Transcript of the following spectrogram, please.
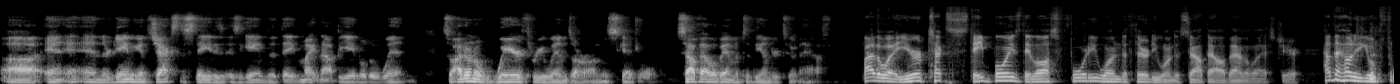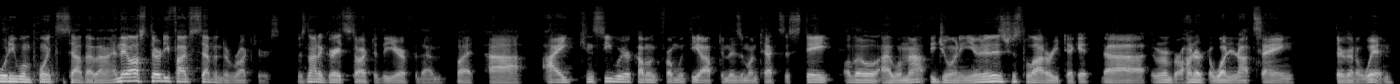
Uh, and, and their game against Jackson State is, is a game that they might not be able to win. So I don't know where three wins are on the schedule. South Alabama to the under two and a half. By the way, your Texas State boys, they lost 41 to 31 to South Alabama last year. How the hell do you give 41 points to South Alabama? And they lost 35 7 to Rutgers. It was not a great start to the year for them, but uh, I can see where you're coming from with the optimism on Texas State, although I will not be joining you. And it is just a lottery ticket. Uh, remember, 100 to 1, you're not saying they're going to win.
